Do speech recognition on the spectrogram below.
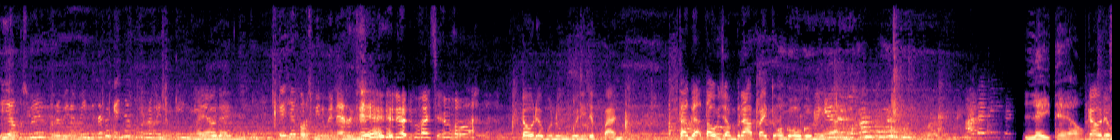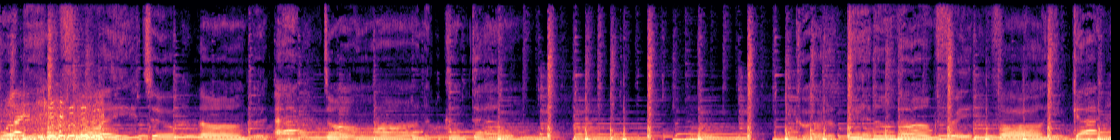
Iya, aku sebenarnya pernah minum ini, tapi kayaknya aku pernah minum ini. Nah, ya udah ini. Kayaknya aku harus minum energi. Ya udah dua-dua aja bawa. Kau udah menunggu di depan. Kita nggak tahu jam berapa itu ogo-ogo gimana. Later. Kau udah mulai. Caught up in a long free fall, you got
